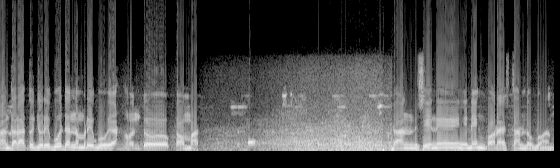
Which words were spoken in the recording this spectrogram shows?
antara 7000 dan 6000 ya untuk tomat. Dan di sini ini korestan loh bang.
